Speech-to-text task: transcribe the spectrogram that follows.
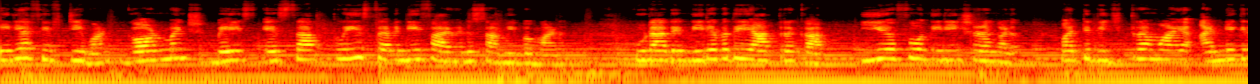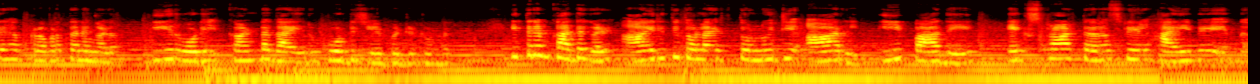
area fifty one government base S R three seventy ഫൈവിന് സമീപമാണ്. കൂടാതെ നിരവധി യാത്രക്കാർ യു എഫ് ഒ നിരീക്ഷണങ്ങളും മറ്റ് വിചിത്രമായ അന്യഗ്രഹ പ്രവർത്തനങ്ങളും ഈ റോഡിൽ കണ്ടതായി റിപ്പോർട്ട് ചെയ്യപ്പെട്ടിട്ടുണ്ട്. ഇത്തരം കഥകൾ ആയിരത്തി തൊള്ളായിരത്തി തൊണ്ണൂറ്റി ആറിൽ ഈ പാതയെ എക്സ്ട്രാ ടെറസ്ട്രിയൽ ഹൈവേ എന്ന്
